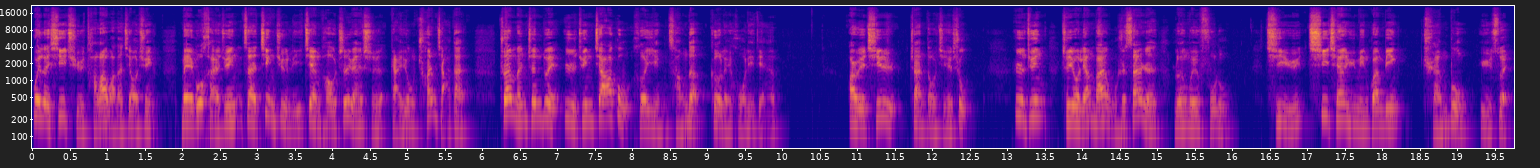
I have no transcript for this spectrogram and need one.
为了吸取塔拉瓦的教训，美国海军在近距离舰炮支援时改用穿甲弹，专门针对日军加固和隐藏的各类火力点。二月七日，战斗结束，日军只有两百五十三人沦为俘虏，其余七千余名官兵全部玉碎。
